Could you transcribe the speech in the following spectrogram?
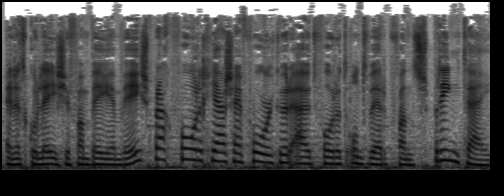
En het college van BMW sprak vorig jaar zijn voorkeur uit voor het ontwerp van Springtij.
